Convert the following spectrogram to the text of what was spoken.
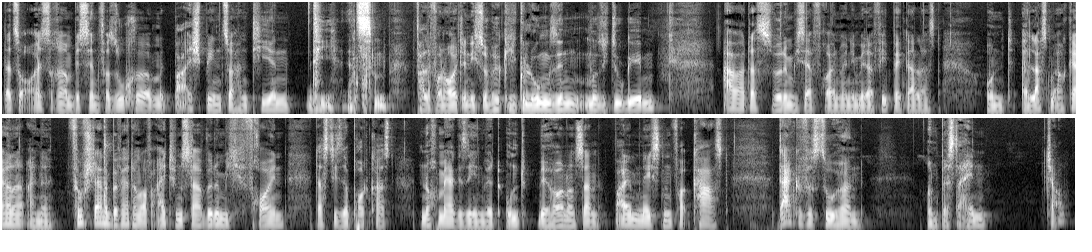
dazu äußere, ein bisschen versuche mit Beispielen zu hantieren, die jetzt im Falle von heute nicht so wirklich gelungen sind, muss ich zugeben. Aber das würde mich sehr freuen, wenn ihr mir da Feedback da lasst. Und äh, lasst mir auch gerne eine 5-Sterne-Bewertung auf iTunes da. Würde mich freuen, dass dieser Podcast noch mehr gesehen wird. Und wir hören uns dann beim nächsten Cast. Danke fürs Zuhören und bis dahin. Ciao.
